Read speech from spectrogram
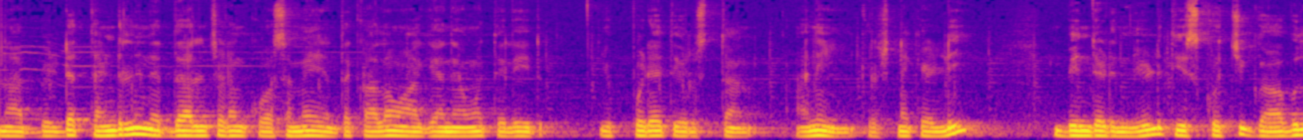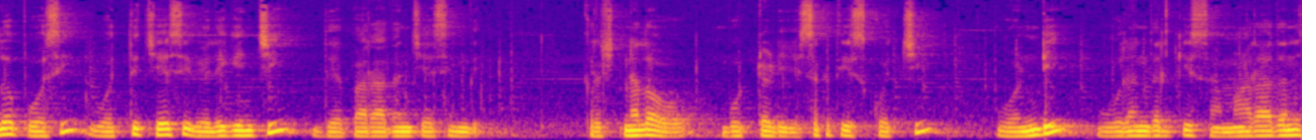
నా బిడ్డ తండ్రిని నిర్ధారించడం కోసమే ఎంతకాలం ఆగానేమో తెలియదు ఇప్పుడే తీరుస్తాను అని కృష్ణకెళ్ళి బిందెడు నీళ్ళు తీసుకొచ్చి గాబులో పోసి ఒత్తి చేసి వెలిగించి దీపారాధన చేసింది. కృష్ణలో బుట్టడి ఇసుక తీసుకొచ్చి వండి ఊరందరికీ సమారాధన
